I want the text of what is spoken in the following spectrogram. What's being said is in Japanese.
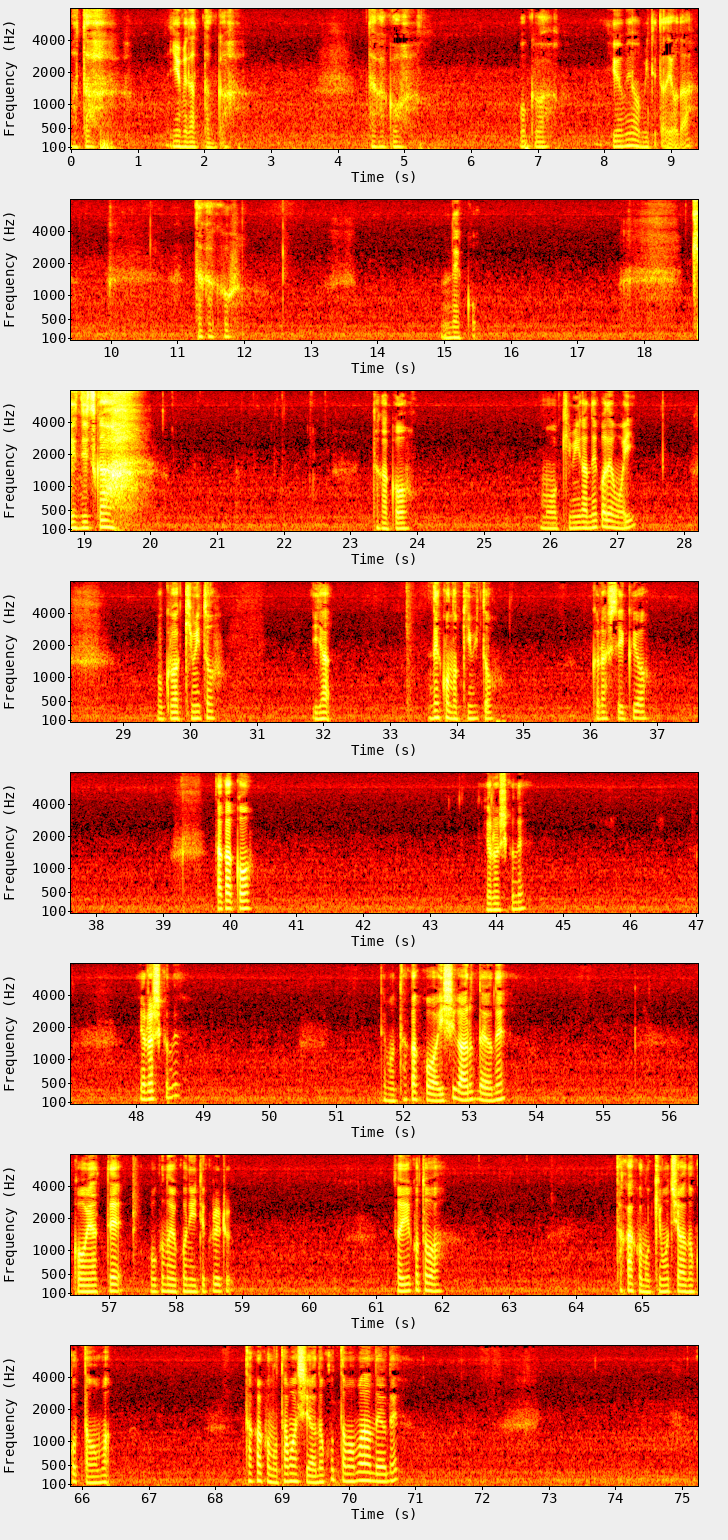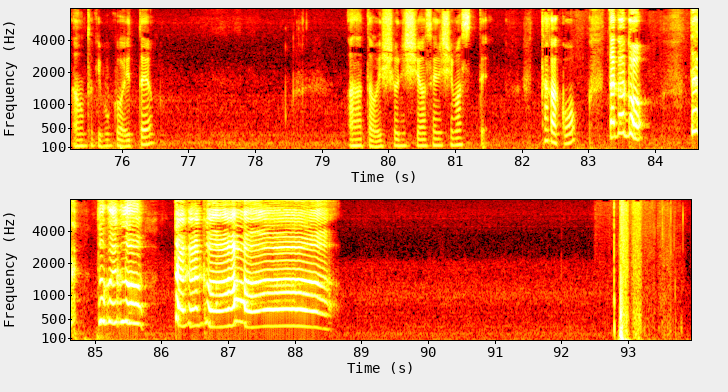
また夢だったんか。高子僕は夢を見てたようだ。高子猫。現実か。高子もう君が猫でもいい？僕は君と。いや猫の君と。暮らしていくよ。高子。よろしくね。よろしくね。でも高子は意志があるんだよね。こうやって僕の横にいてくれる。ということは高子の気持ちは残ったまま。高子の魂は残ったままなんだよね。あの時僕は言ったよ。あなたを一緒に幸せにしますって。高子？高子？どこ行くの？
